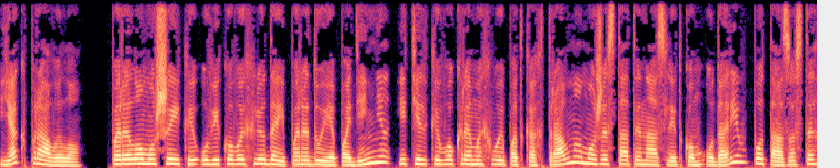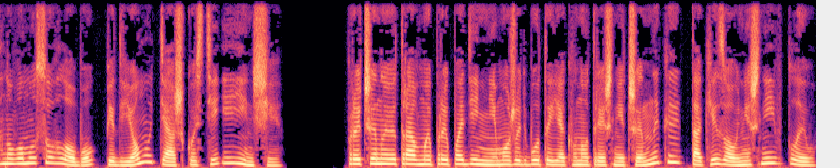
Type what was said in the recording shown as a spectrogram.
Як правило, Перелому шийки у вікових людей передує падіння, і тільки в окремих випадках травма може стати наслідком ударів по тазостегновому суглобу, підйому тяжкості і інші. Причиною травми при падінні можуть бути як внутрішні чинники, так і зовнішній вплив.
